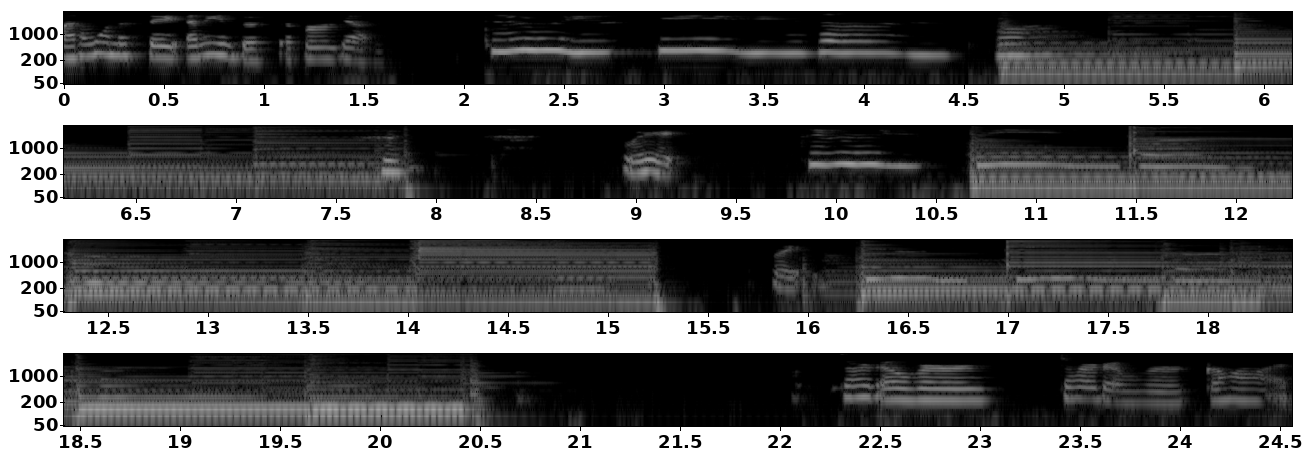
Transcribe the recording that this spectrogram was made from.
I don't want to say any of this ever again. Do you see that song? Wait. Do you see the Wait. Do you see the Start over. Start over. God.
